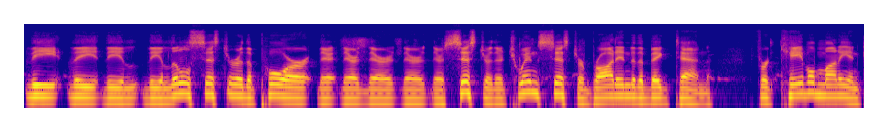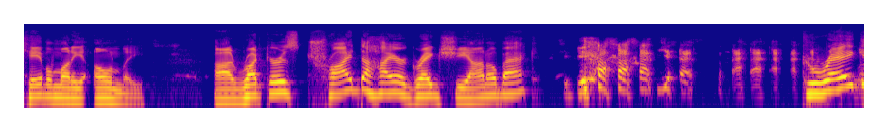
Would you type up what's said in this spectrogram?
the the the the little sister of the poor, their their their their their sister, their twin sister brought into the Big 10 for cable money and cable money only. Uh, Rutgers tried to hire Greg Schiano back. Yes. Greg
